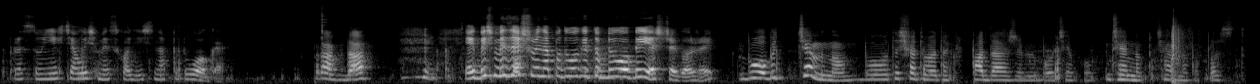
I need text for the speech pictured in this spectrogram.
Po prostu nie chciałyśmy schodzić na podłogę. Prawda? Jakbyśmy zeszły na podłogę, to byłoby jeszcze gorzej. Byłoby ciemno, bo to światło tak wpada, żeby było ciepło. Ciemno, ciemno po prostu.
